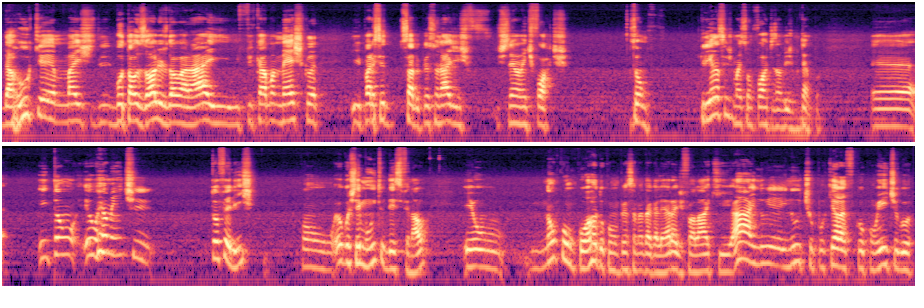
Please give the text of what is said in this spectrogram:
da Hulk, mas botar os olhos do Abarai e ficar uma mescla e parecer, sabe, personagens extremamente fortes. São crianças, mas são fortes ao mesmo tempo. É... Então, eu realmente tô feliz com. Eu gostei muito desse final. Eu não concordo com o pensamento da galera de falar que ah, é inútil porque ela ficou com o Ichigo.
